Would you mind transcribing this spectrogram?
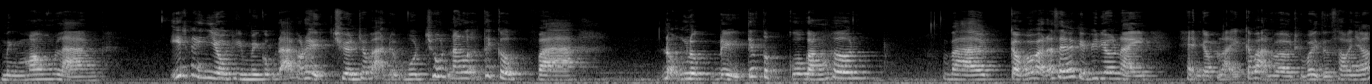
mình mong là ít hay nhiều thì mình cũng đã có thể truyền cho bạn được một chút năng lượng tích cực và động lực để tiếp tục cố gắng hơn. Và cảm ơn bạn đã xem cái video này. Hẹn gặp lại các bạn vào thứ bảy tuần sau nhé.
